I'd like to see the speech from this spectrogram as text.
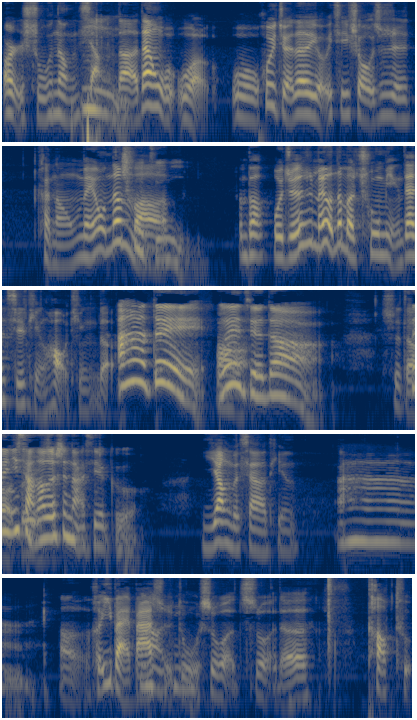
耳熟能详的，但我我我会觉得有几首就是可能没有那么，不，我觉得是没有那么出名，但其实挺好听的啊。对，我也觉得是的。所以你想到的是哪些歌？一样的夏天啊。呃，和一百八十度是我是我的 top two。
